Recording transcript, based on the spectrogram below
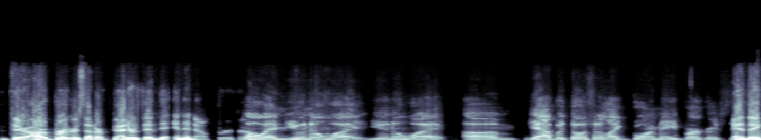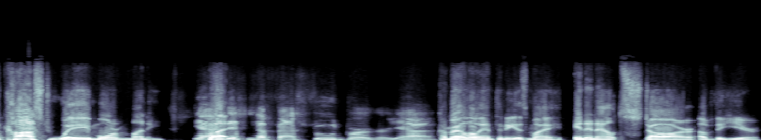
there are burgers that are better than the In and Out burger, Oh, and you know what? You know what? Um, yeah, but those are like gourmet burgers. This and they a fast- cost way more money. Yeah, but- this is a fast food burger. Yeah. Carmelo Anthony is my In and Out star of the year.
